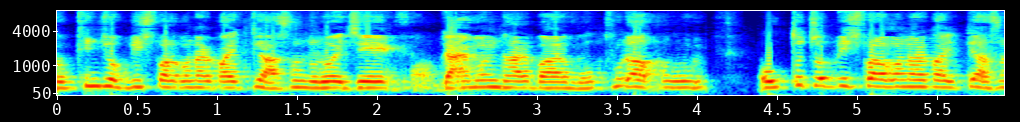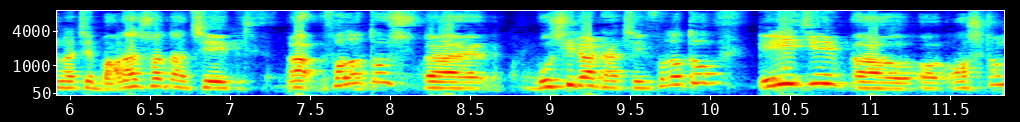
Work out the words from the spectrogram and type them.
দক্ষিণ চব্বিশ পরগনার কয়েকটি আসন রয়েছে। ডায়মন্ড হারবার, মথুরাপুর, উত্তর চব্বিশ পরগনার কয়েকটি আসন আছে, বারাসাত আছে। ফলত বসিরহাট আছে। ফলত এই যে অষ্টম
